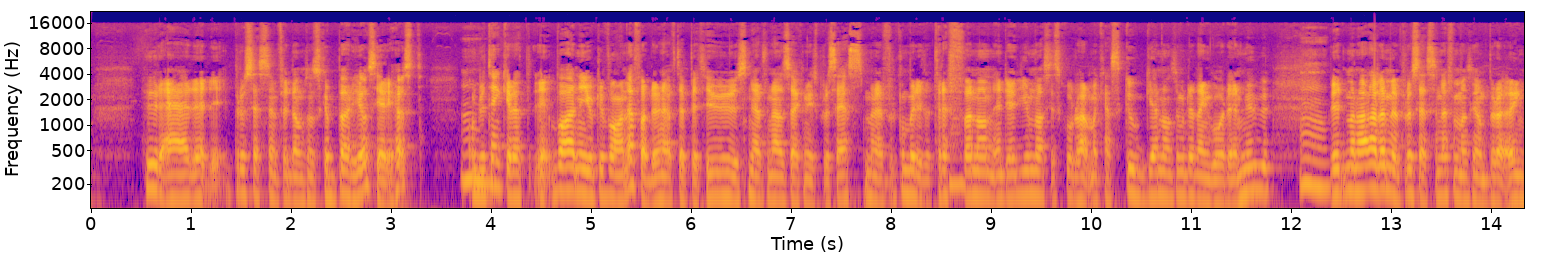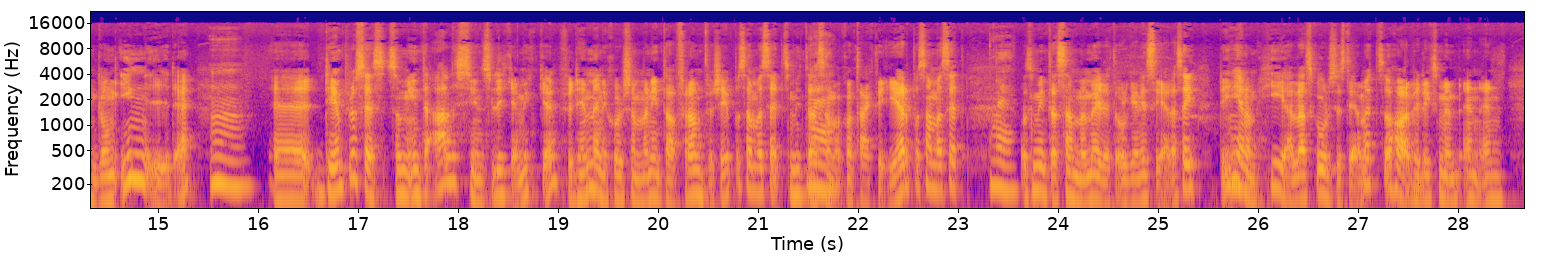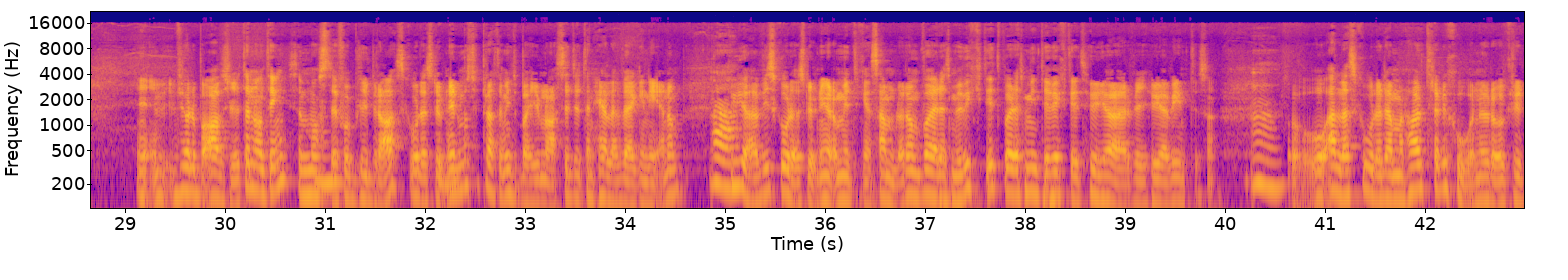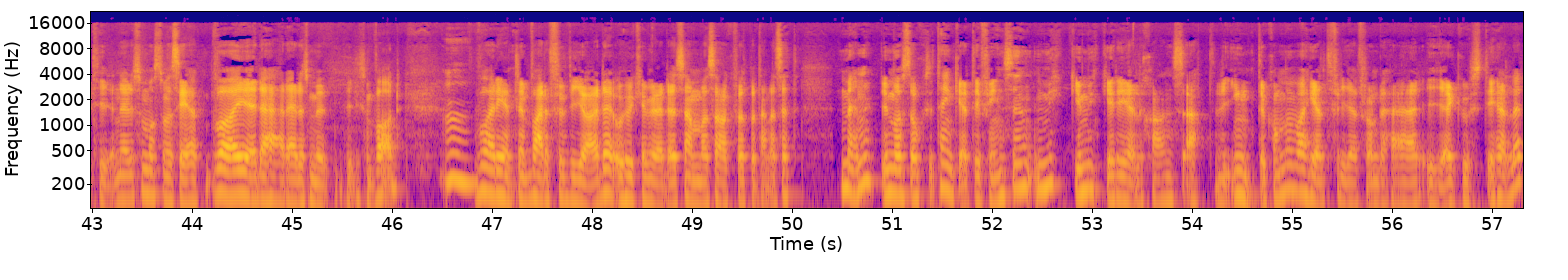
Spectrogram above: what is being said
hur är processen för de som ska börja hos er i höst? Om du tänker att eh, vad har ni gjort i vanliga fall? Du har haft öppet hus, ni har haft en ansökningsprocess, man har fått komma dit och träffa någon. En del gymnasieskolor har man kan skugga någon som redan går där nu. Vet, Man har alla de här processerna för man ska ha en bra ingång in i det. Eh, Det är en process som inte alls syns lika mycket för det är människor som man inte har framför sig på samma sätt, som inte Nej. har samma kontakt till er på samma sätt Nej. och som inte har samma möjlighet att organisera sig. Det är Mm. genom hela skolsystemet så har vi liksom en, en en- vi håller på att avsluta någonting som måste Mm. få bli bra skolavslutning. Det måste vi prata om inte bara gymnasiet utan hela vägen igenom. Ja. Hur gör vi skolavslutningar om vi inte kan samla dem? Vad är det som är viktigt? Vad är det som inte är viktigt? Hur gör vi? Hur gör vi inte? Så. Mm. Och, och alla skolor där man har traditioner och rutiner så måste man se vad är det här? Är det som är liksom vad? Mm. Vad är det egentligen varför vi gör det och hur kan vi göra det samma sak fast på ett annat sätt? Men vi måste också tänka att det finns en mycket, mycket reell chans att vi inte kommer vara helt fria från det här i augusti heller.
